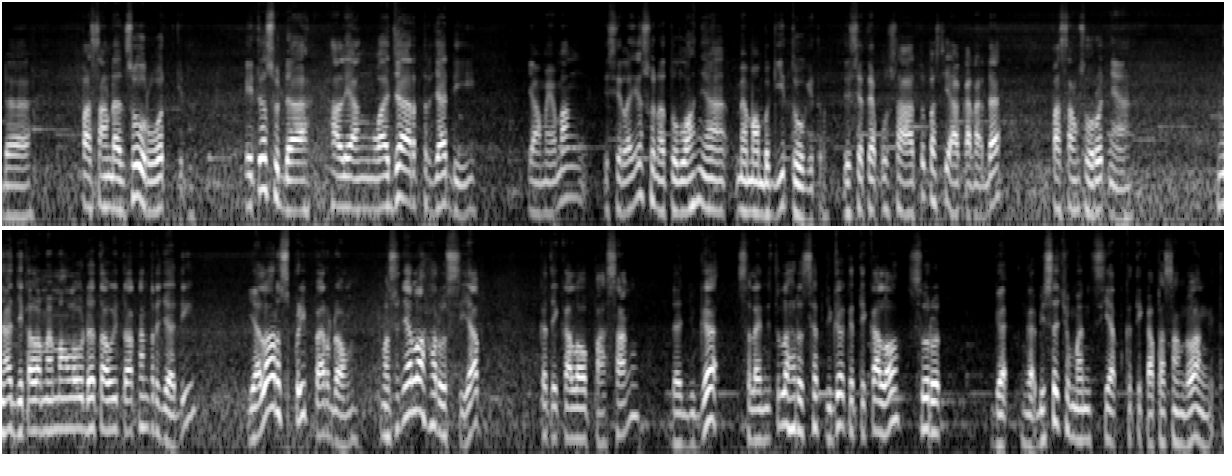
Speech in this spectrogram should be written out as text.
ada pasang dan surut gitu. Itu sudah hal yang wajar terjadi yang memang istilahnya sunatullahnya memang begitu gitu. Di setiap usaha tuh pasti akan ada pasang surutnya. Nah, jika memang lo udah tahu itu akan terjadi, ya lo harus prepare dong. Maksudnya lo harus siap ketika lo pasang dan juga selain itu lo harus siap juga ketika lo surut nggak nggak bisa cuman siap ketika pasang doang gitu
